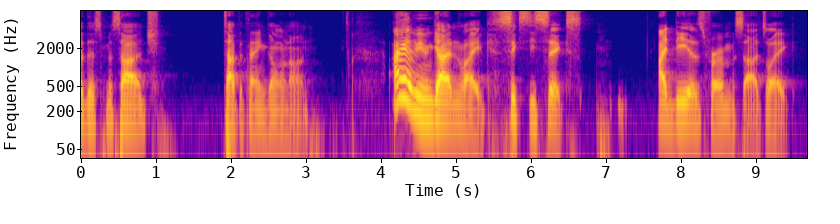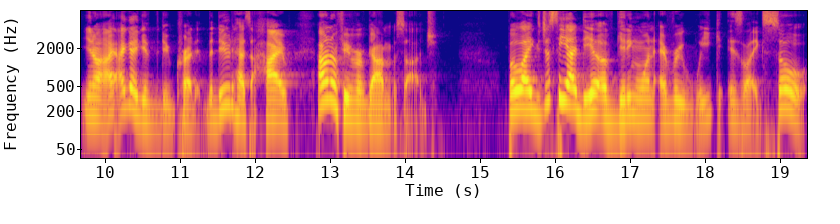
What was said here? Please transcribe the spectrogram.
for this massage type of thing going on. I haven't even gotten like 66 ideas for a massage. Like, you know, I, I gotta give the dude credit. The dude has a high. I don't know if you've ever gotten a massage, but like, just the idea of getting one every week is like so.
